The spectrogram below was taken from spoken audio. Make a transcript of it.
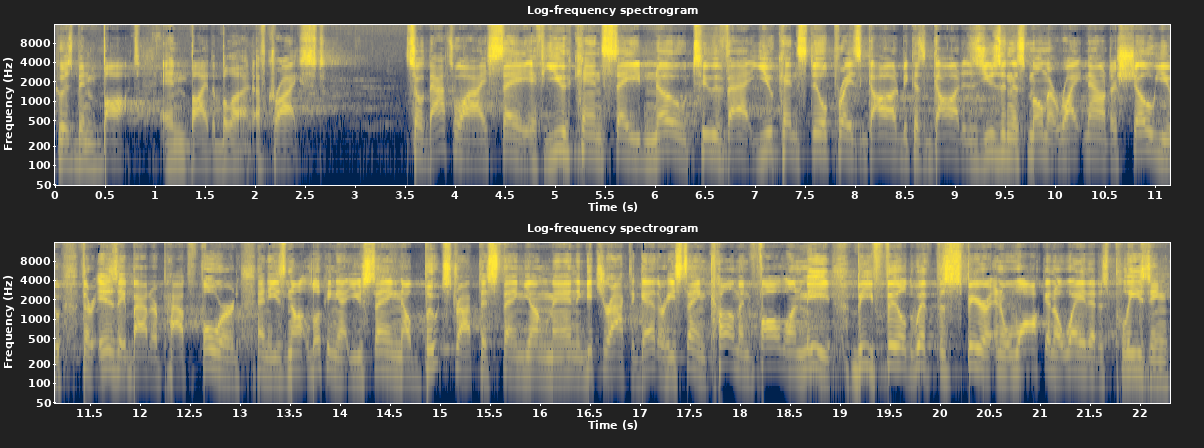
who has been bought and by the blood of Christ. So that's why I say if you can say no to that, you can still praise God because God is using this moment right now to show you there is a better path forward. And He's not looking at you saying, Now bootstrap this thing, young man, and get your act together. He's saying, Come and fall on me, be filled with the Spirit, and walk in a way that is pleasing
